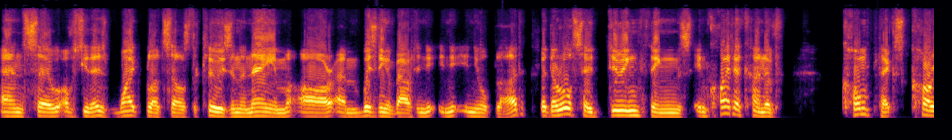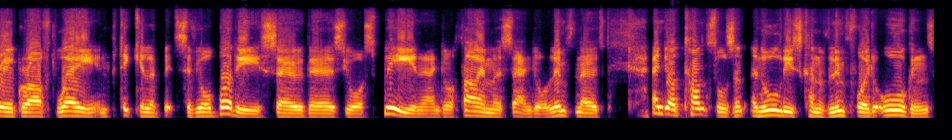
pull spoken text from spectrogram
And so, obviously, those white blood cells, the clue is in the name, are um, whizzing about in, in, in your blood, but they're also doing things in quite a kind of complex, choreographed way in particular bits of your body. So, there's your spleen and your thymus and your lymph nodes and your tonsils and, and all these kind of lymphoid organs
